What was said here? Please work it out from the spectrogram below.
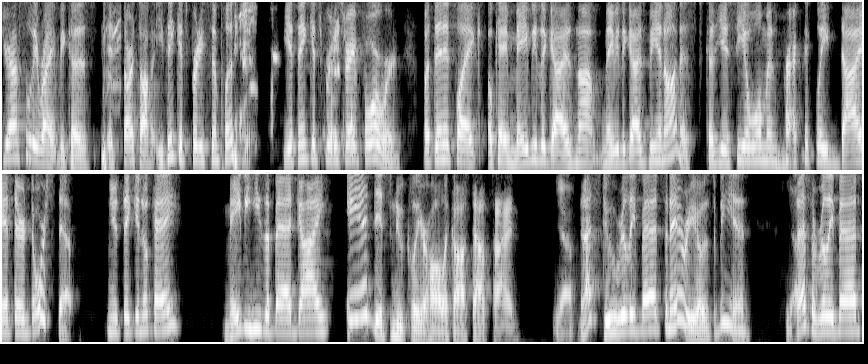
You're absolutely right because it starts off, you think it's pretty simplistic. You think it's pretty straightforward. But then it's like, okay, maybe the guy's not, maybe the guy's being honest because you see a woman Mhm. practically die at their doorstep. And you're thinking, okay, maybe he's a bad guy and it's nuclear holocaust outside. Yeah. That's two really bad scenarios to be in. Yeah. That's a really bad.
